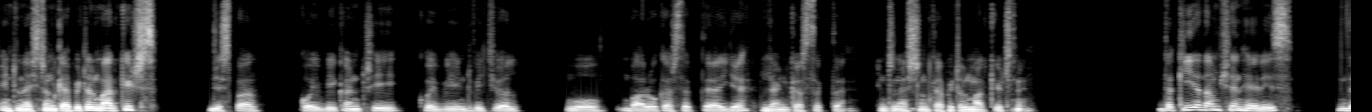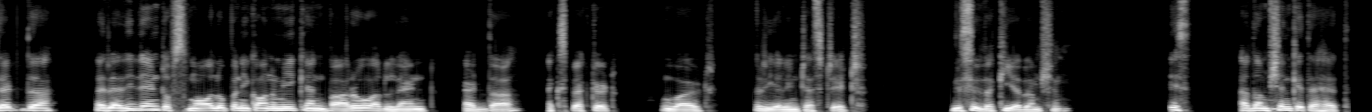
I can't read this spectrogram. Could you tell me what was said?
international capital markets जिस पर कोई भी कंट्री कोई भी इंडिविजुअल वो बारो कर सकता है या लैंड कर सकता है इंटरनेशनल कैपिटल मार्केट्स में। The key assumption here is that the A resident of small open economy can borrow or lend at the expected world real interest rate. This is the key assumption. इस assumption के तहत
